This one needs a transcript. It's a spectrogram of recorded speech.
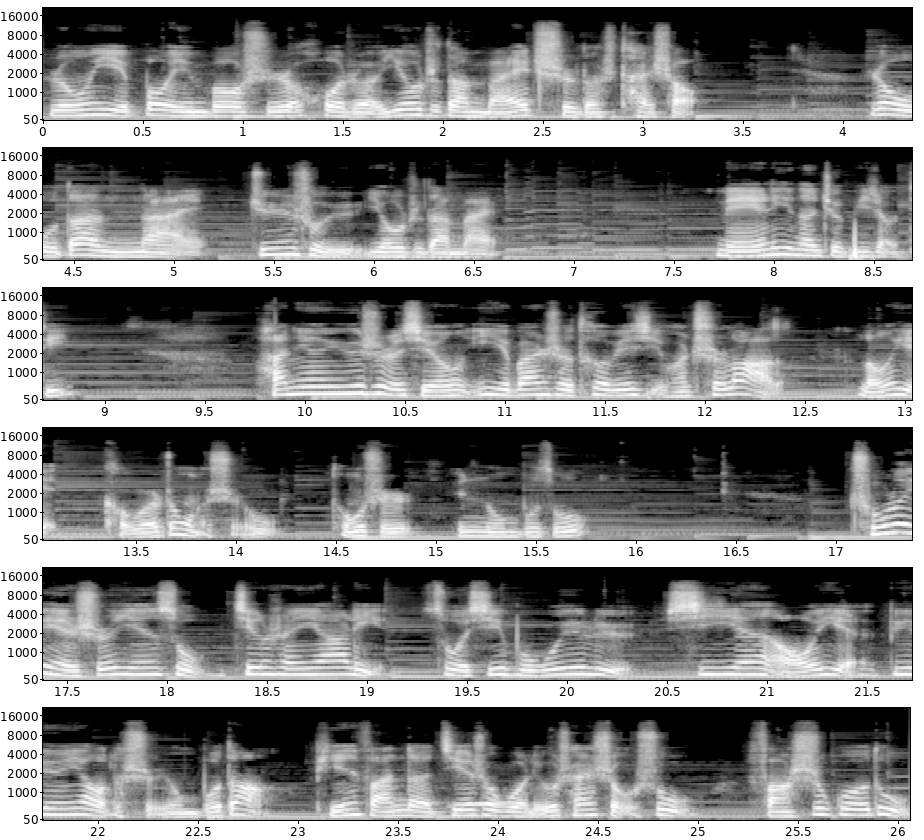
容易暴饮暴食或者优质蛋白吃的太少，肉蛋奶均属于优质蛋白，免疫力呢就比较低。寒凝瘀滞型一般是特别喜欢吃辣的、冷饮、口味重的食物，同时运动不足。除了饮食因素，精神压力、作息不规律、吸烟、熬夜、避孕药的使用不当、频繁的接受过流产手术、访视过度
